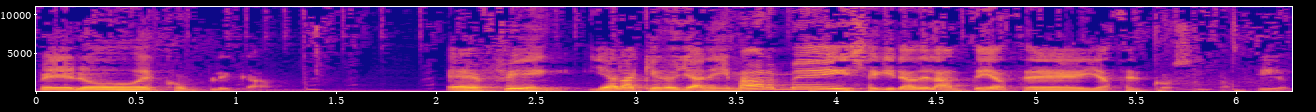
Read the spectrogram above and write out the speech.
Pero es complicado. En fin, y ahora quiero ya animarme y seguir adelante y hacer, y hacer cositas, tío.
